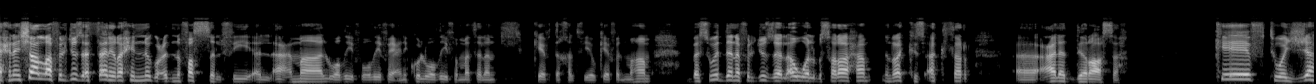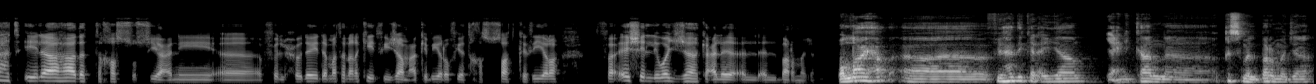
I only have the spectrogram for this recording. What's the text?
إحنا إن شاء الله في الجزء الثاني راح نقعد نفصل في الأعمال وظيفة وظيفة يعني كل وظيفة مثلا كيف دخلت فيها وكيف المهام. بس ودنا في الجزء الأول بصراحة نركز أكثر على الدراسة. كيف توجهت إلى هذا التخصص؟ يعني في الحديدة مثلا أكيد في جامعة كبيرة وفيها تخصصات كثيرة فإيش اللي وجهك على البرمجة؟ والله في هذيك الأيام يعني كان قسم البرمجة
